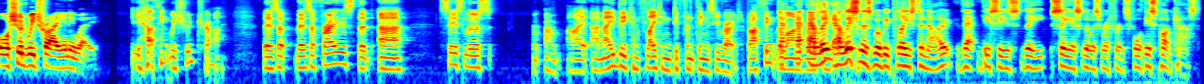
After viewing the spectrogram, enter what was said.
Or should we try anyway? Yeah, I think we should try. There's a there's a phrase that uh, C.S. Lewis. Um, I I may be conflating different things he wrote, but I think the line of our, our, li- our listeners will be pleased to know that this is the C.S. Lewis reference for this podcast.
